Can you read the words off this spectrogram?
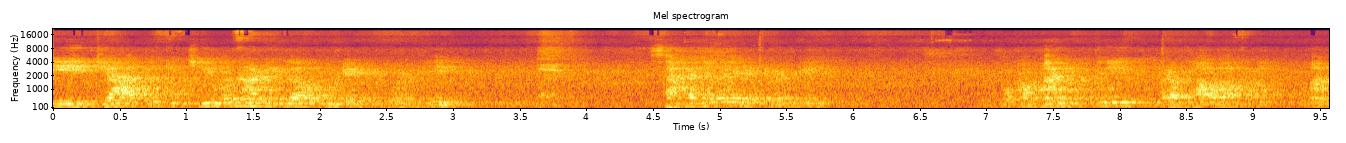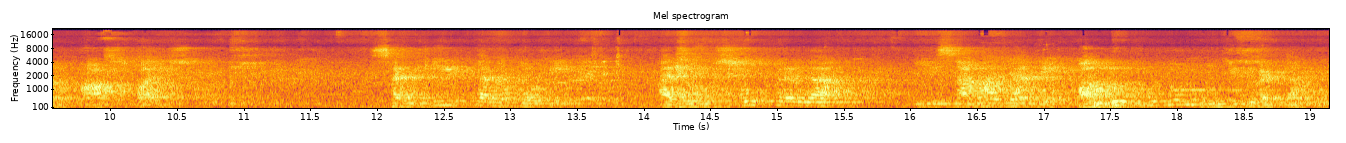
ఈ జాతికి జీవనాడిగా ఉండేటటువంటి సహజమైనటువంటి ఒక మైత్రి ప్రభావాన్ని మనం ఆస్వాదిస్తూ సంకీర్తనతోటి అది ఒక సూత్రంగా ఈ సమాజాన్ని అల్లుకుంటూ ముందుకు వెళ్తాము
